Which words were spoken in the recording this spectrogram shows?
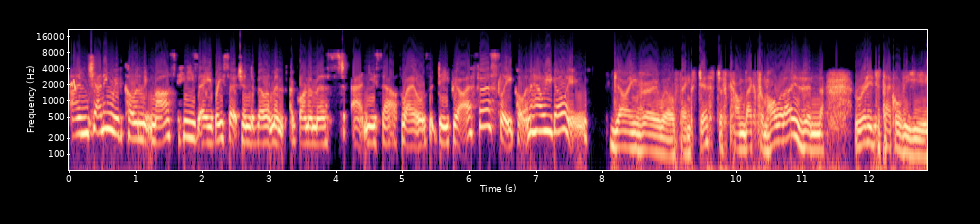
I'm chatting with Colin McMaster. He's a research and development agronomist at New South Wales at DPI. Firstly, Colin, how are you going? Going very well, thanks, Jess. Just come back from holidays and ready to tackle the year.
